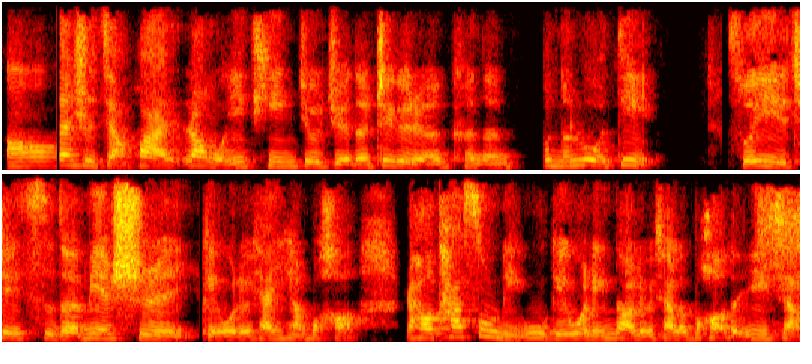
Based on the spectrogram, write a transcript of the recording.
哦，但是讲话让我一听就觉得这个人可能不能落地，所以这次的面试给我留下印象不好。然后他送礼物给我领导留下了不好的印象，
